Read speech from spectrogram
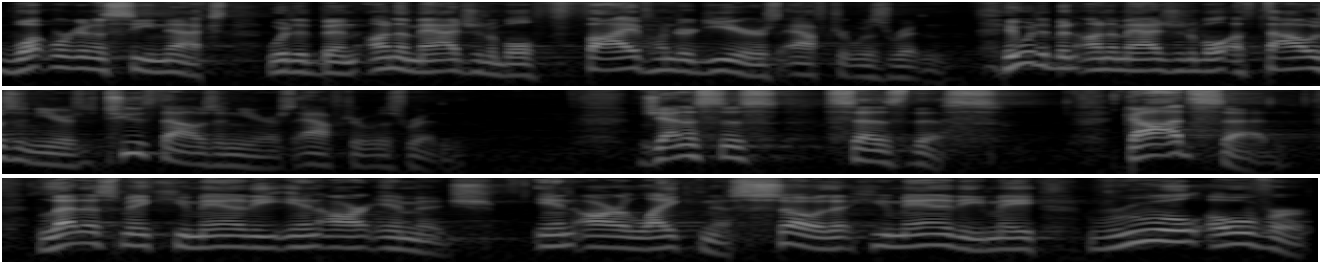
what we're going to see next would have been unimaginable 500 years after it was written. It would have been unimaginable 1,000 years, 2,000 years after it was written. Genesis says this God said, Let us make humanity in our image, in our likeness, so that humanity may rule over,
